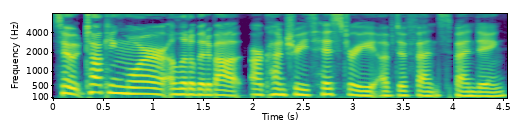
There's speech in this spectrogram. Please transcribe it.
So, talking more a little bit about our country's history of defense spending.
